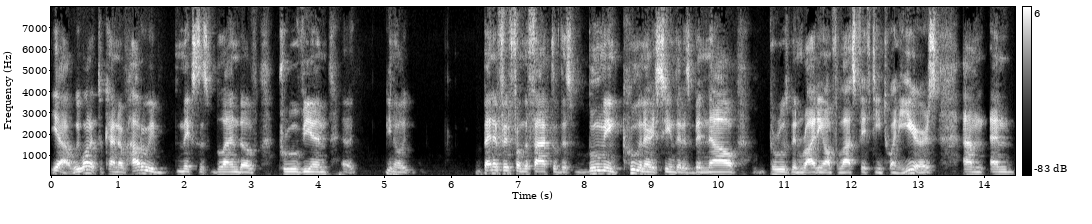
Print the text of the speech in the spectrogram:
yeah, we wanted to kind of how do we mix this blend of Peruvian, uh, you know, benefit from the fact of this booming culinary scene that has been now Peru's been riding on for the last 15, 20 years. Um, and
